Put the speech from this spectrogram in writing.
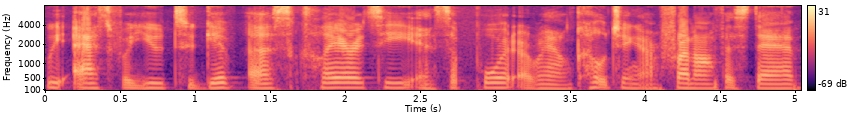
we ask for you to give us clarity and support around coaching our front office staff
